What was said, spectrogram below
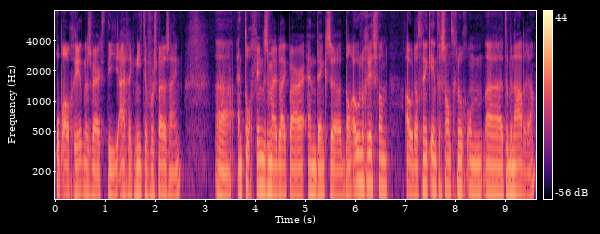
op algoritmes werkt die eigenlijk niet te voorspellen zijn. Uh, en toch vinden ze mij blijkbaar en denken ze dan ook nog eens van... oh, dat vind ik interessant genoeg om uh, te benaderen.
